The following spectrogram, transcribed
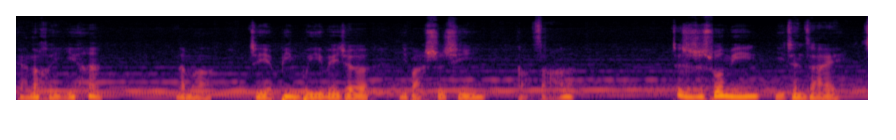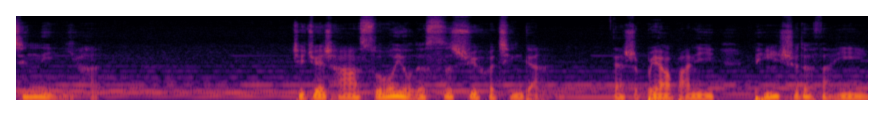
感到很遗憾，那么这也并不意味着你把事情搞砸了，这只是说明你正在经历遗憾。去觉察所有的思绪和情感，但是不要把你平时的反应。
